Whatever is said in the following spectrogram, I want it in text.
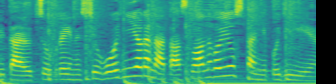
Вітаю це Україна сьогодні. Я Рената Асланова і останні події.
